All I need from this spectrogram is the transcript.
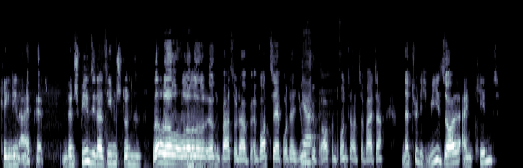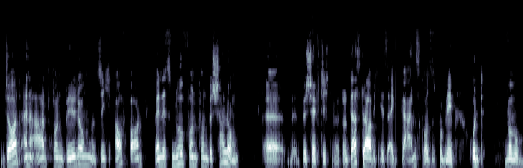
kriegen die ein iPad. Und dann spielen sie da sieben Stunden irgendwas oder WhatsApp oder YouTube ja. rauf und runter und so weiter. Natürlich, wie soll ein Kind dort eine Art von Bildung sich aufbauen, wenn es nur von, von Beschallung äh, beschäftigt wird? Und das, glaube ich, ist ein ganz großes Problem. Und wo,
